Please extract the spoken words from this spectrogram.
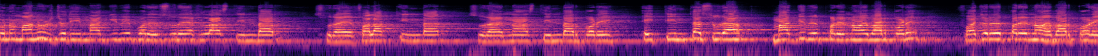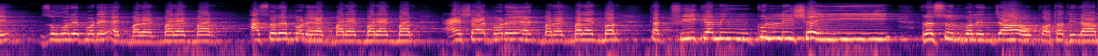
কোনো মানুষ যদি মাগিবে পড়ে, সুরে এখলাস তিনবার সুরায় ফালাক তিনবার সুরায় নাচ তিনবার পড়ে, এই তিনটা সুরা মাগিবের পরে নয়বার পড়ে ফজরের পরে নয়বার পড়ে, জোহরে পড়ে একবার একবার একবার, আসরে পড়ে একবার একবার একবার, আয়সায় পড়ে একবার একবার একবার তাকফি কামিং কুল্লি সেই রসুল বলেন, যাও, কথা দিলাম,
